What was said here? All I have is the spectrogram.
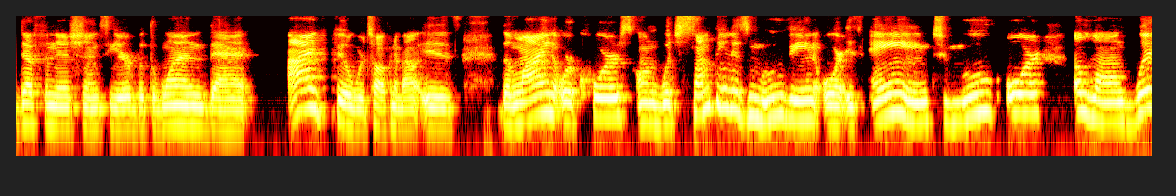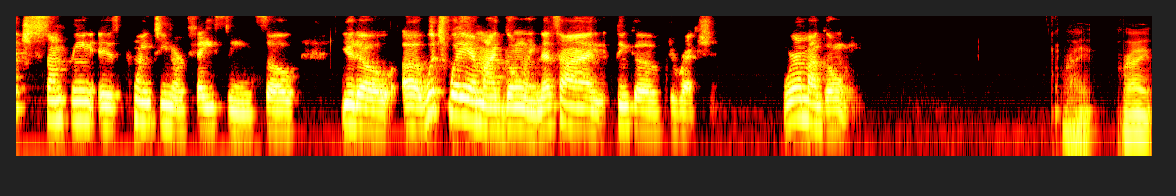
definitions here, but the one that I feel we're talking about is the line or course on which something is moving or is aimed to move or along which something is pointing or facing. So, you know, uh, which way am I going? That's how I think of direction. Where am I going? Right, right.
